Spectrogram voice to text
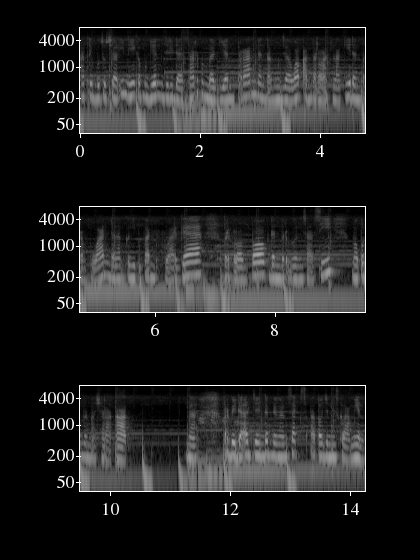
Atribut sosial ini kemudian menjadi dasar pembagian peran dan tanggung jawab antara laki-laki dan perempuan dalam kehidupan berkeluarga, berkelompok, dan berorganisasi maupun bermasyarakat. Nah, perbedaan gender dengan seks atau jenis kelamin.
